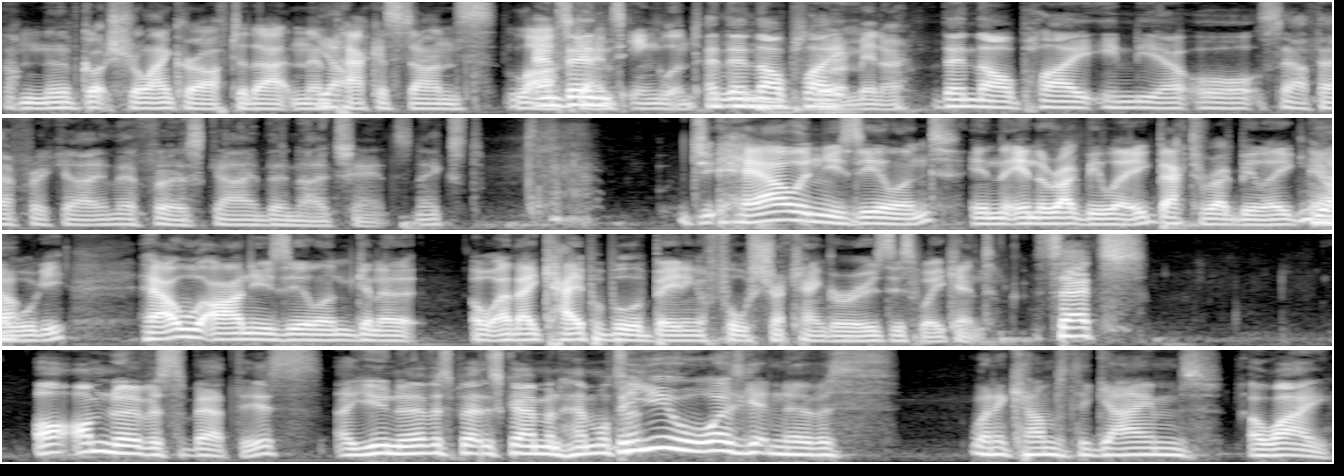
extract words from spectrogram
And then they've got Sri Lanka after that, and then Yeah. Pakistan's last then- game's England. And then mm. they'll or play. a. Then they'll play India or South Africa in their first game. Then no chance. Next. Do, how in New Zealand in the in the rugby league? Back to rugby league now, Yeah. Woogie. How are New Zealand gonna? Or are they capable of beating a full strength Kangaroos this weekend? Sats. I- I'm nervous about this. Are you nervous about this game in Hamilton? But you always get nervous when it comes to games. Away.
